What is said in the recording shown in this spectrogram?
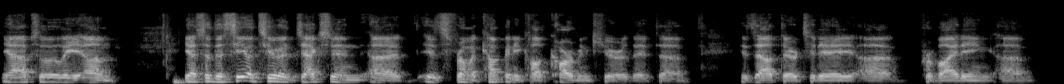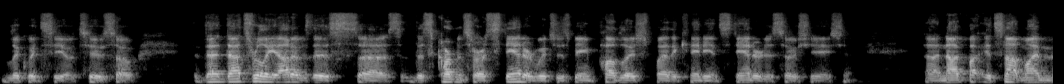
Yeah, absolutely. Um, yeah, so the CO2 injection uh, is from a company called CarbonCure that uh, is out there today uh, providing uh, liquid CO2. So that that's really out of this uh, this carbon star standard, which is being published by the Canadian Standard Association. Uh, not by, it's not my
